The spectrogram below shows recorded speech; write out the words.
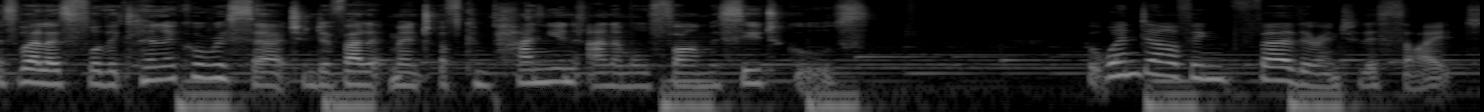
as well as for the clinical research and development of companion animal pharmaceuticals. But when delving further into this site,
